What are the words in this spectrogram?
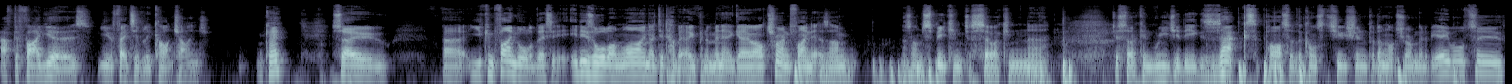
after five years, you effectively can't challenge. Okay? So uh, you can find all of this. It, is all online. I did have it open a minute ago. I'll try and find it as I'm as I'm speaking, just so I can uh, just so I can read you the exact part of the constitution. But I'm not sure I'm going to be able to.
